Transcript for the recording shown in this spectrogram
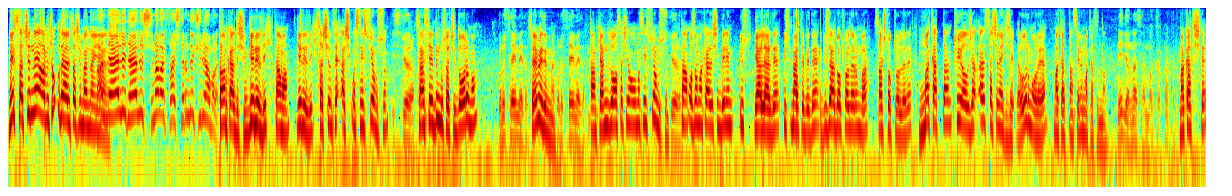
Ne saçın ne abi? Çok mu değerli saçın benden Lan yani? değerli değerli şuna bak saçlarım dökülüyor amına. Tamam kardeşim gerildik. Tamam gerildik. Saçının te- çıkmasını istiyor musun? İstiyorum. Sen sevdin bu saçı doğru mu? Bunu sevmedim. Sevmedin mi? Bunu sevmedim. Tamam kendi doğal saçın olmasını istiyor musun? İstiyorum. Tamam o zaman kardeşim benim üst yerlerde, üst mertebede güzel doktorlarım var. Saç doktorları. Makattan tüy alacaklar, saçına ekecekler. Olur mu oraya? Makattan, senin makatından. Ne diyorsun lan sen makat makat? Makat işte,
